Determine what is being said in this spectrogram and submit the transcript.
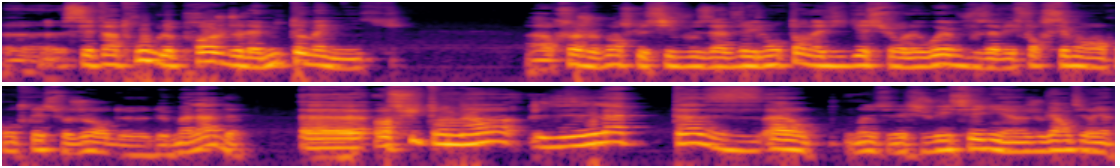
Euh, c'est un trouble proche de la mythomanie. Alors ça, je pense que si vous avez longtemps navigué sur le web, vous avez forcément rencontré ce genre de, de malade. Euh, ensuite, on a l'ataz... Alors, je vais essayer, hein, je vous garantis rien.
